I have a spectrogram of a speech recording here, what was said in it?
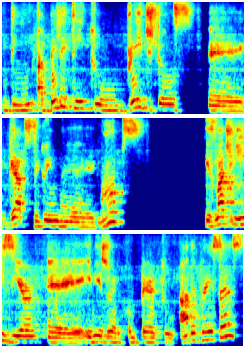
the ability to bridge those uh, gaps between uh, groups is much easier uh, in Israel compared to other places.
